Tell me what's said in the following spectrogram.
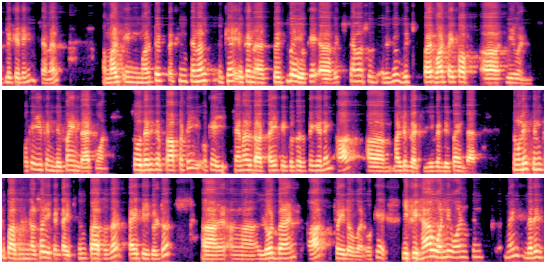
replicating channel. Multi, in multiplexing channels, you can you can uh, specify okay uh, which channel should receive which what type of uh, event. Okay, you can define that one. So there is a property okay channel dot type equal to replicating or uh, multiplexing. You can define that. Similarly, sink processing also you can type sink processor type equal to uh, uh, load balance or failover. Okay, if you have only one sink means there is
